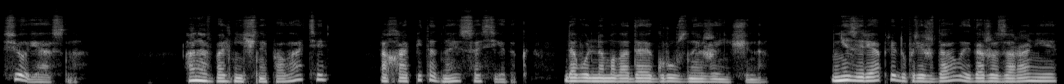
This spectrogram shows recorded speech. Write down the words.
Все ясно. Она в больничной палате, а храпит одна из соседок, довольно молодая грузная женщина. Не зря предупреждала и даже заранее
